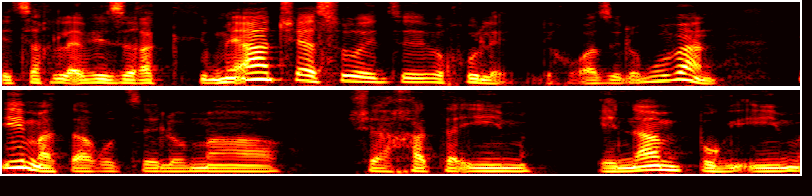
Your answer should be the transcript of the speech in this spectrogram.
וצריך להביא, זה רק מעט שעשו את זה וכולי. לכאורה זה לא מובן. אם אתה רוצה לומר שהחטאים אינם פוגעים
